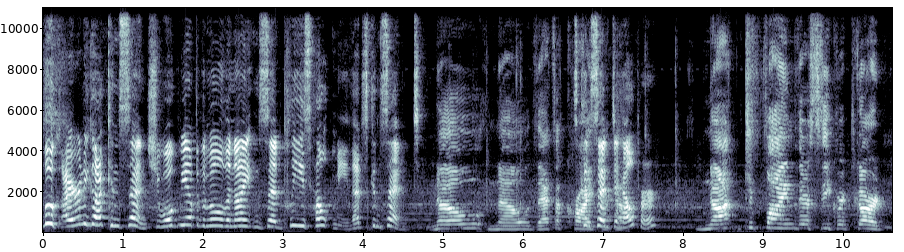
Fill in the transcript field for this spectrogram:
Look, I already got consent. She woke me up in the middle of the night and said, "Please help me." That's consent. No, no, that's a cry. consent to help her. Not to find their secret garden.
